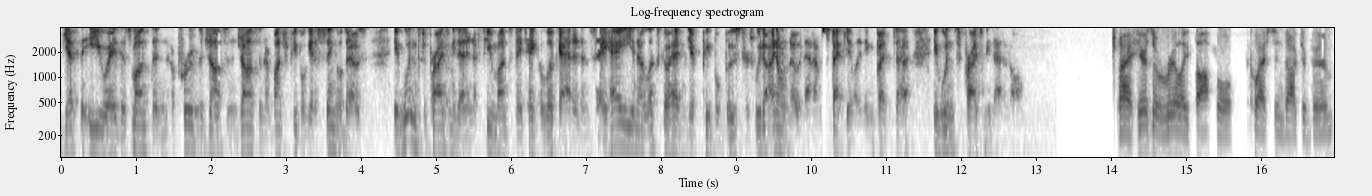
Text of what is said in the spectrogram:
get the eua this month and approve the johnson & johnson a bunch of people get a single dose it wouldn't surprise me that in a few months they take a look at it and say hey you know let's go ahead and give people boosters. We don't, I don't know that. I'm speculating, but uh, it wouldn't surprise me that at all. All right. Here's a really thoughtful question, Dr. Boom.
